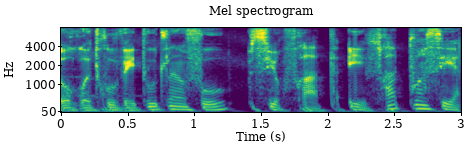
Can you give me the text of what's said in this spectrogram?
Retrouvez toute l'info sur frappe et frappe.ch.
